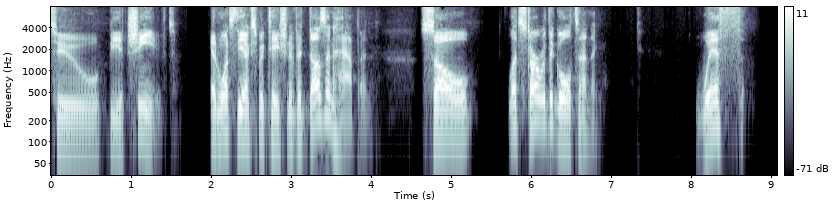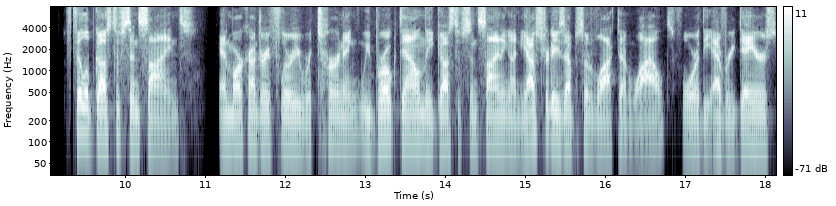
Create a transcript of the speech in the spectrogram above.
to be achieved? And what's the expectation if it doesn't happen? So let's start with the goaltending. With Filip gustavsson signed and marc-andre fleury returning. We broke down the Gustavsson signing on yesterday's episode of Locked On wilds for the everydayers.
